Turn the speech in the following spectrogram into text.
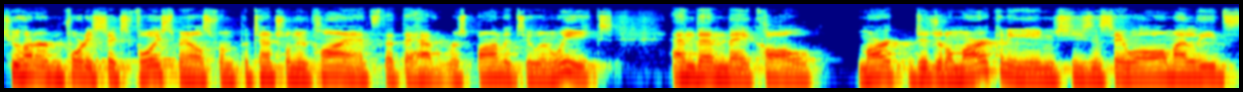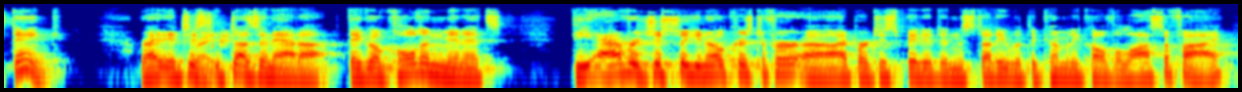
246 voicemails from potential new clients that they haven't responded to in weeks, and then they call mark digital marketing agencies and say, "Well, all my leads stink," right? It just right. it doesn't add up. They go cold in minutes. The average, just so you know, Christopher, uh, I participated in a study with a company called Velocify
